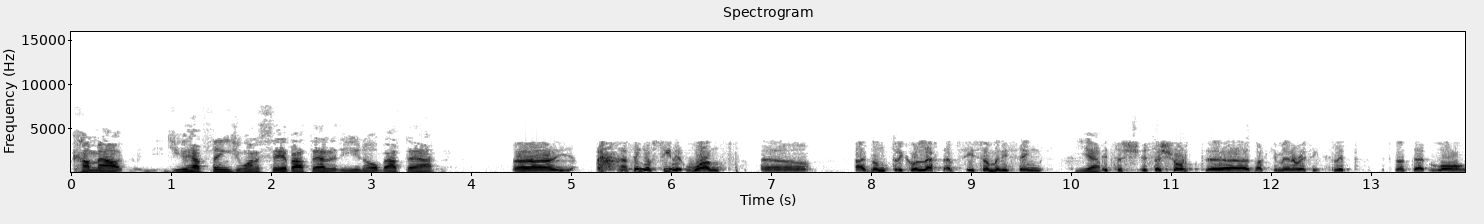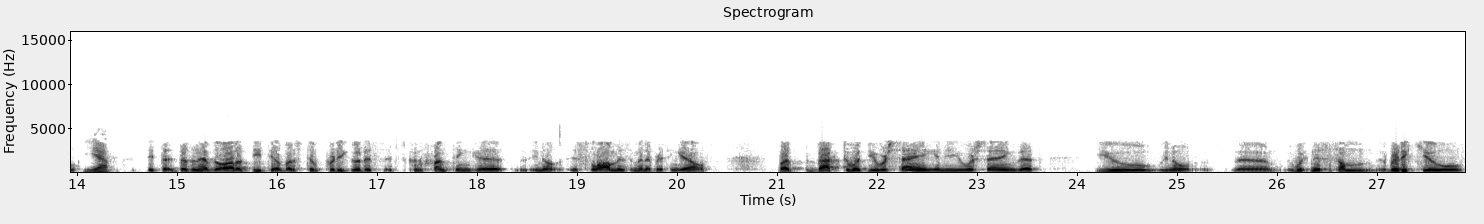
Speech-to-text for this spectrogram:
come out. Do you have things you want to say about that, or do you know about that? Uh, I think I've seen it once. Uh, I don't recollect. I've seen so many things. Yeah. It's a sh- it's a short uh, documentary, I think, clip. It's not that long. Yep. It, it doesn't have a lot of detail, but it's still pretty good. It's it's confronting, uh, you know, Islamism and everything else. But back to what you were saying, and you were saying that you, you know, uh, witnessed some ridicule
